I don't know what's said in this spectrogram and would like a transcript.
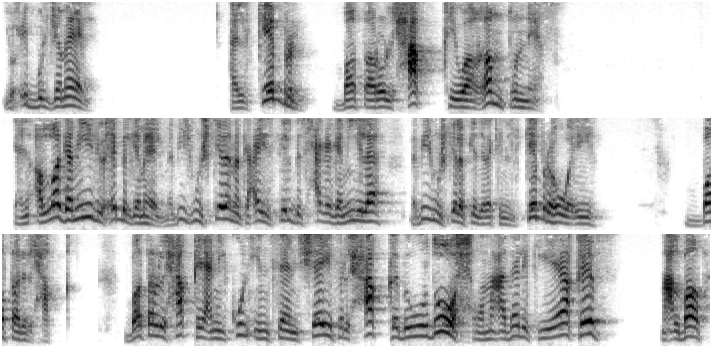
يحب الجمال. الكبر بطر الحق وغمط الناس. يعني الله جميل يحب الجمال. مفيش مشكلة إنك عايز تلبس حاجة جميلة مفيش مشكلة في كده. لكن الكبر هو إيه؟ بطر الحق. بطر الحق يعني يكون إنسان شايف الحق بوضوح ومع ذلك يقف مع الباطل.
